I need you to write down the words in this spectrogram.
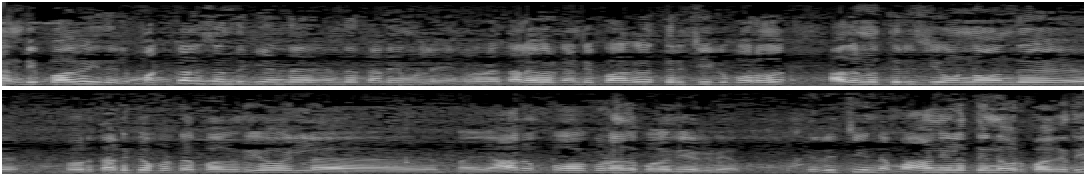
கண்டிப்பாக இதில் மக்கள் சந்திக்க எந்த எந்த தடையும் இல்லை. எங்களுடைய தலைவர் கண்டிப்பாக திருச்சிக்கு போறதோ அது திருச்சி ஒன்றும் வந்து ஒரு தடுக்கப்பட்ட பகுதியோ இல்ல யாரும் போகக்கூடாத பகுதியோ கிடையாது. திருச்சி இந்த மாநிலத்தின் ஒரு பகுதி.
